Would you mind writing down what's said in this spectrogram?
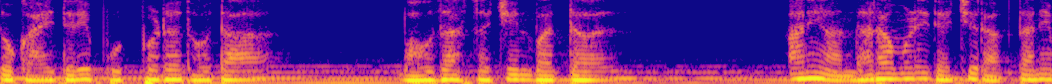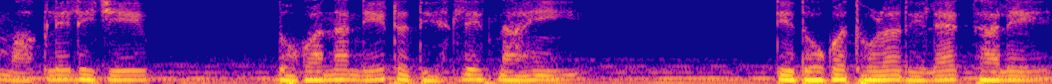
तो काहीतरी पुटपटत होता बहुधा सचिनबद्दल. आणि अंधारामुळे त्याची रक्ताने मागलेली जीभ दोघांना नीट दिसलीच नाही. ते दोघं थोडं रिलॅक्स झाले.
